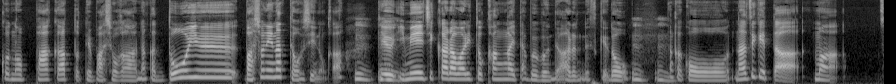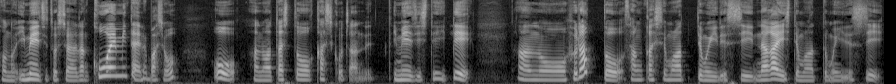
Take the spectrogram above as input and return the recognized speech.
このパークアットっていう場所がなんかどういう場所になってほしいのかうん、っっていうイメージから割と考えた部分ではあるんですけど、うんうん、なんかこう名付けたまあそのイメージとしてはなんか公園みたいな場所をあの私とかしこちゃんでイメージしていてあのフラッと参加してもらってもいいですし長居してもらってもいいですし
